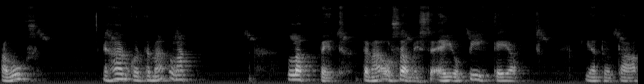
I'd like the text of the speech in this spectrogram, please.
avuksi. Ja haarukka on tämä lap, lappet, tämä osa, missä ei ole piikkejä. Ja tota,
